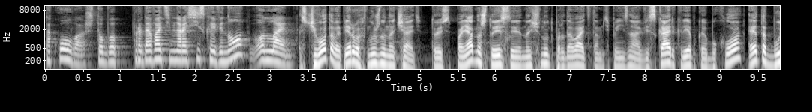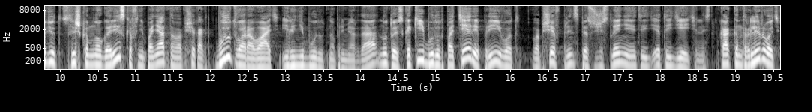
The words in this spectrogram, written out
такого, чтобы продавать именно российское вино онлайн? С чего-то, во-первых, нужно начать. То есть понятно, что если начнут продавать там, типа, не знаю, вискарь, крепкое бухло, это будет слишком много рисков, непонятно вообще как. Будут воровать или не будут, например, да? Ну, то есть какие будут потери при вот вообще, в принципе, осуществлении этой, этой деятельности. Как контролировать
